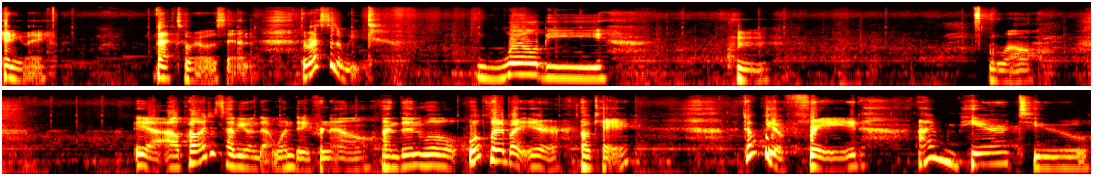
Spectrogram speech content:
anyway, back to where I was saying. The rest of the week will be hmm well yeah, I'll probably just have you on that one day for now, and then we'll we'll play it by ear. Okay. Don't be afraid. I'm here to.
